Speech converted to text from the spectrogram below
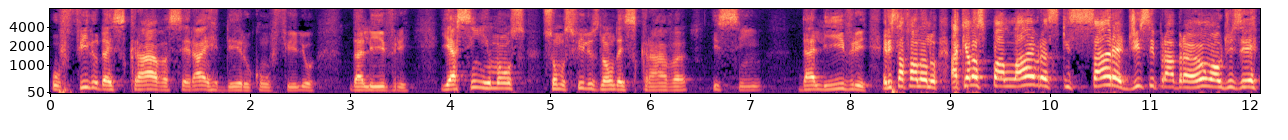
o filho da escrava será herdeiro com o filho da livre. E assim, irmãos, somos filhos não da escrava, e sim da livre. Ele está falando aquelas palavras que Sara disse para Abraão ao dizer:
